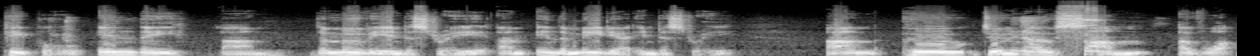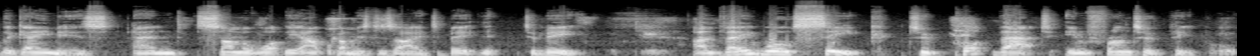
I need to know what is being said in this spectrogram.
people in the um, the movie industry, um, in the media industry, um, who do know some of what the game is and some of what the outcome is desired to be. To be. And they will seek to put that in front of people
